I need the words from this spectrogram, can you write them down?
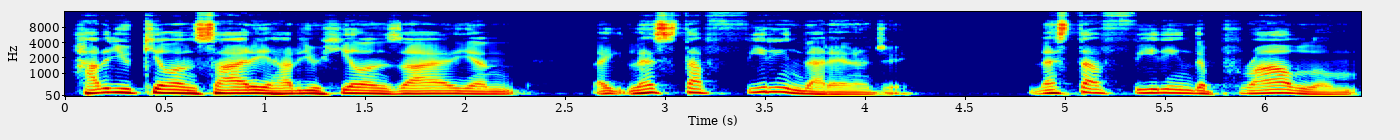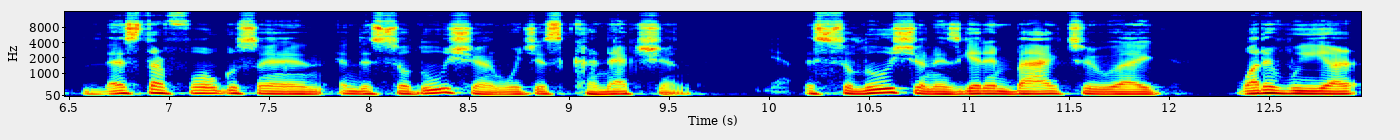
how do you kill anxiety? How do you heal anxiety? And like let's stop feeding that energy. Let's stop feeding the problem. Let's start focusing on the solution which is connection. Yeah. the solution is getting back to like what if we are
